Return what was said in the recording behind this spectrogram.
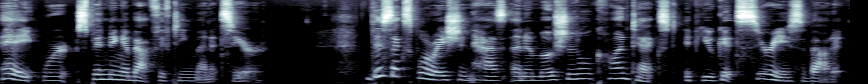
Hey, we're spending about 15 minutes here. This exploration has an emotional context if you get serious about it.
